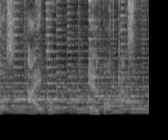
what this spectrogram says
A Eco, el podcast.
